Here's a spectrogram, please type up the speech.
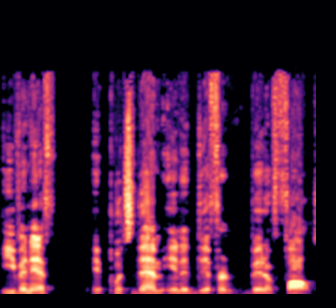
even if it puts them in a different bit of fault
